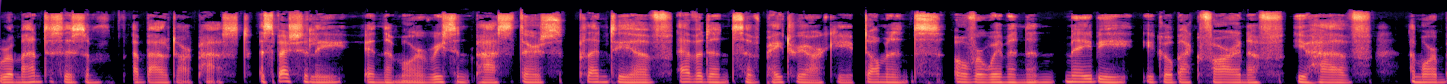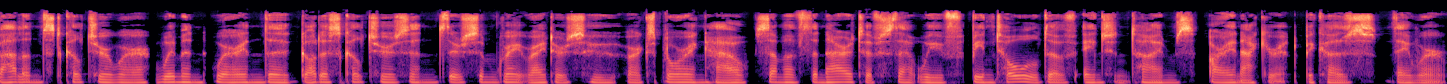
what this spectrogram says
romanticism about our past, especially in the more recent past, there's plenty of evidence of patriarchy, dominance over women. And maybe you go back far enough, you have a more balanced culture where women were in the goddess cultures. And there's some great writers who are exploring how some of the narratives that we've been told of ancient times are inaccurate because they were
